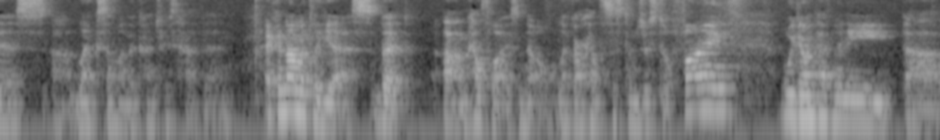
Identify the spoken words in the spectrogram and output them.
this uh, like some other countries have been. Economically, yes, but um, health wise, no. Like our health systems are still fine. We don't have many uh,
